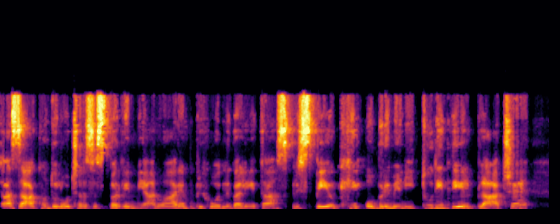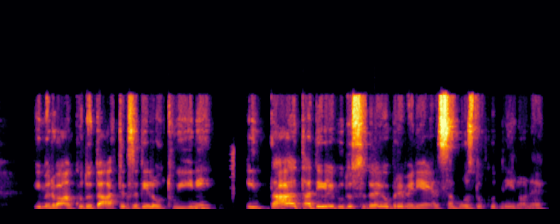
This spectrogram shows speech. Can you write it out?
Ta zakon določa, da se s prvim januarjem prihodnjega leta s prispevki obremeni tudi del plače, imenovan kot dodatek za delo v tujini, in ta, ta del je bil do sedaj obremenjen samo z dohodnino, ne?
